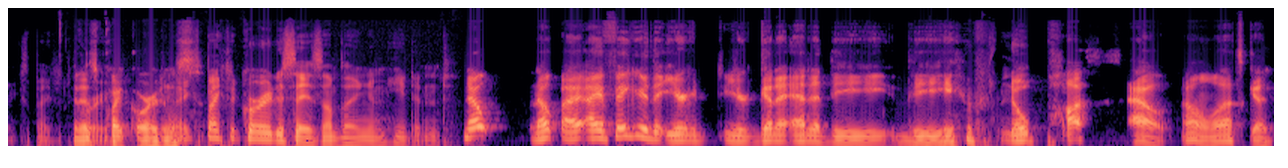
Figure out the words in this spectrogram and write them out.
Expected It is Corey- quite I gorgeous. expected Corey to say something, and he didn't. Nope. Nope. I, I figured that you're you're gonna edit the the Nope. pauses out. Oh well, that's good.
